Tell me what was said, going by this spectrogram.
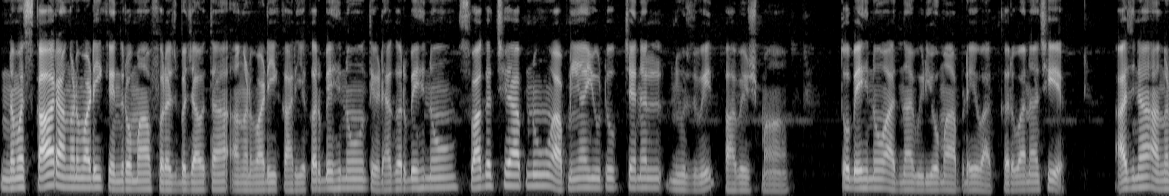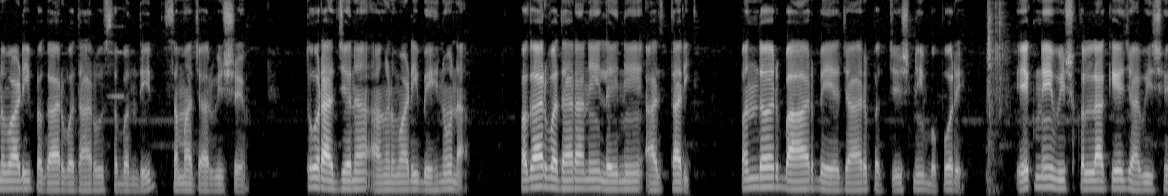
નમસ્કાર, આંગણવાડી કેન્દ્રોમાં ફરજ બજાવતા આંગણવાડી કાર્યકર બહેનો, તેડાગર બહેનો, સ્વાગત છે આપનું આપણી આ યુટ્યુબ ચેનલ ન્યૂઝ વિથ ભાવેશમાં. તો બહેનો, આજના વિડીયોમાં આપણે વાત કરવાના છીએ. આજના આંગણવાડી પગાર વધારો સંબંધિત સમાચાર વિશે. તો રાજ્યના આંગણવાડી બહેનોના પગાર વધારાને લઈને આજ તારીખ પંદર બાર બે હજાર પચીસની બપોરે એકને વીસ કલાકે જ આવી છે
